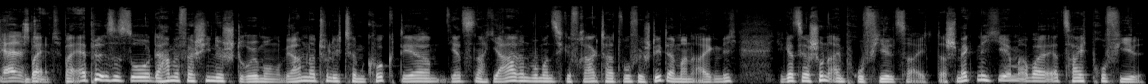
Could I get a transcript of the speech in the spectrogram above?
Ja, das stimmt. Bei, bei Apple ist es so, da haben wir verschiedene Strömungen. Wir haben natürlich Tim Cook, der jetzt nach Jahren, wo man sich gefragt hat, wofür steht der Mann eigentlich, jetzt ja schon ein Profil zeigt. Das schmeckt nicht jedem, aber er zeigt Profil.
